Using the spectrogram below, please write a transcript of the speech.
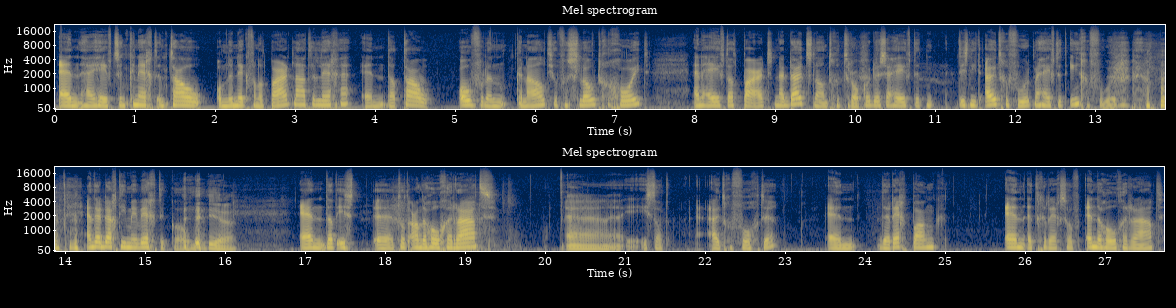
En hij heeft zijn knecht een touw om de nek van het paard laten leggen. En dat touw over een kanaaltje of een sloot gegooid. En hij heeft dat paard naar Duitsland getrokken. Dus hij heeft het, het is niet uitgevoerd, maar hij heeft het ingevoerd. en daar dacht hij mee weg te komen. ja. En dat is eh, tot aan de Hoge Raad eh, is dat uitgevochten. En de rechtbank en het gerechtshof en de Hoge Raad,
